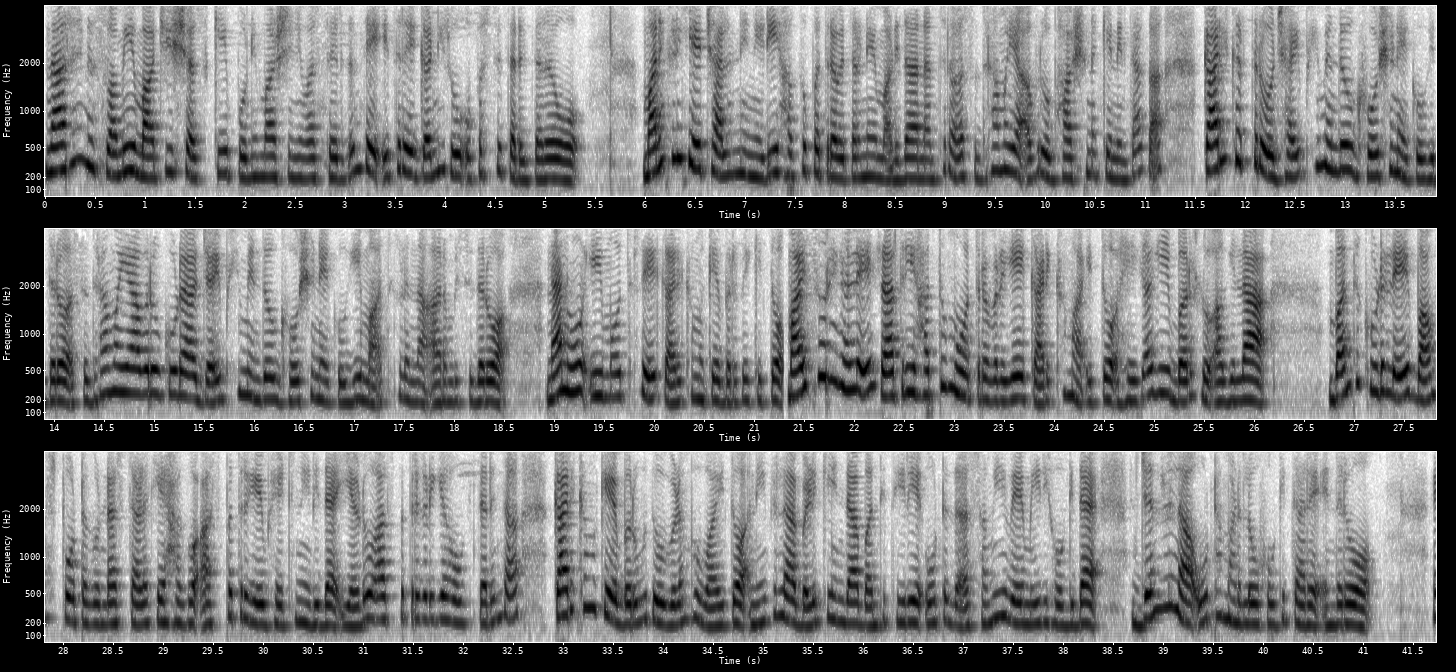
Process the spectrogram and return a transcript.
ನಾರಾಯಣಸ್ವಾಮಿ, ಮಾಜಿ ಶಾಸಕಿ ಪೂರ್ಣಿಮಾ ಶ್ರೀನಿವಾಸ್ ಸೇರಿದಂತೆ ಇತರೆ ಗಣ್ಯರು ಉಪಸ್ಥಿತರಿದ್ದರು. ಮನೆಗಳಿಗೆ ಚಾಲನೆ ನೀಡಿ ಹಕ್ಕುಪತ್ರ ವಿತರಣೆ ಮಾಡಿದ ನಂತರ ಸಿದ್ದರಾಮಯ್ಯ ಅವರು ಭಾಷಣಕ್ಕೆ ನಿಂತಾಗ ಕಾರ್ಯಕರ್ತರು ಜೈ ಭೀಮ್ ಎಂದು ಘೋಷಣೆ ಕೂಗಿದರು. ಸಿದ್ದರಾಮಯ್ಯ ಅವರು ಕೂಡ ಜೈ ಭೀಮ್ ಎಂದು ಘೋಷಣೆ ಕೂಗಿ ಮಾತುಗಳನ್ನು ಆರಂಭಿಸಿದರು. ನಾನು ಈ ಮೊದಲೇ ಕಾರ್ಯಕ್ರಮಕ್ಕೆ ಬರಬೇಕಿತ್ತು. ಮೈಸೂರಿನಲ್ಲಿ ರಾತ್ರಿ ಹತ್ತು ಮೂವತ್ತರವರೆಗೆ ಕಾರ್ಯಕ್ರಮ ಇತ್ತು. ಹೀಗಾಗಿ ಬರಲು ಆಗಿಲ್ಲ. ಬಂದ ಕೂಡಲೇ ಬಾಂಬ್ ಸ್ಫೋಟಗೊಂಡ ಸ್ಥಳಕ್ಕೆ ಹಾಗೂ ಆಸ್ಪತ್ರೆಗೆ ಭೇಟಿ ನೀಡಿದ ಎರಡು ಆಸ್ಪತ್ರೆಗಳಿಗೆ ಹೋಗಿದ್ದರಿಂದ ಕಾರ್ಯಕ್ರಮಕ್ಕೆ ಬರುವುದು ವಿಳಂಬವಾಯಿತು. ನೀವೆಲ್ಲ ಬೆಳಕೆಯಿಂದ ಬಂದಿದ್ದೀರಿ. ಊಟದ ಸಮಯವೇ ಮೀರಿ ಹೋಗಿದೆ. ಜನರೆಲ್ಲ ಊಟ ಮಾಡಲು ಹೋಗಿದ್ದಾರೆ ಎಂದರು.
